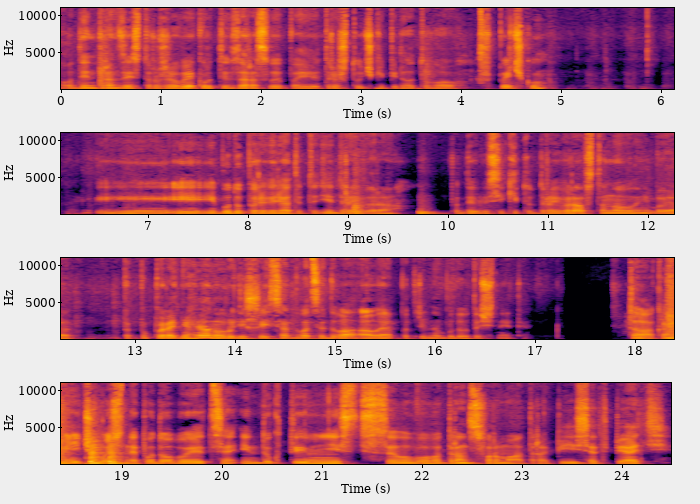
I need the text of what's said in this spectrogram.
один транзистор вже викрутив. Зараз випаю три штучки, підготував шпичку. І, і, і буду перевіряти тоді драйвера. Подивлюсь, які тут драйвера встановлені, бо я так попередньо глянув, вроді 6022, але потрібно буде уточнити. Так, а мені чомусь не подобається індуктивність силового трансформатора 55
